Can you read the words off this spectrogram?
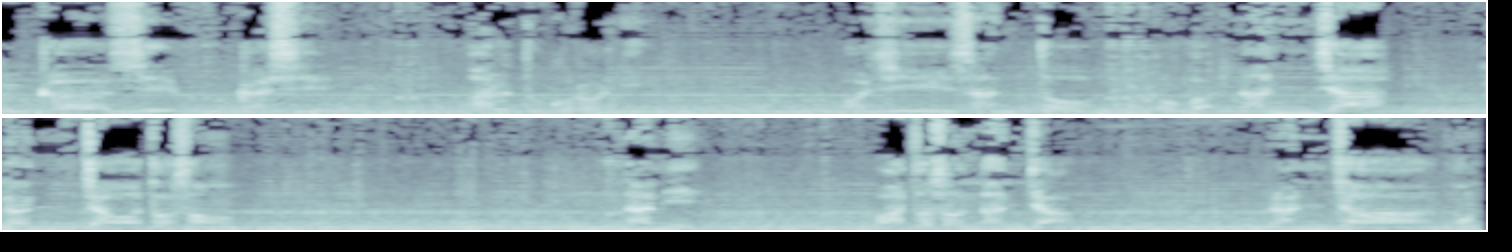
昔々あるところにおじいさんとおばなんじゃなんじゃワトソン。何？ワトソンなんじゃ？なんじゃもう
